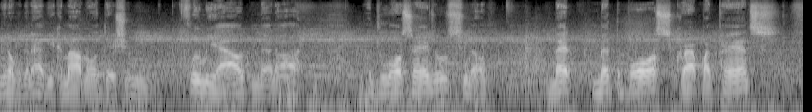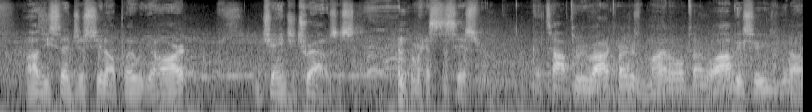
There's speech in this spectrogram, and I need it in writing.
you know, we're gonna have you come out and audition. Flew me out, and then uh, went to Los Angeles, you know, met met the boss, crapped my pants. Ozzy said, just, you know, play with your heart and change your trousers. and the rest is history. The top three rock records, mine all the time. Well, obviously, you know,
